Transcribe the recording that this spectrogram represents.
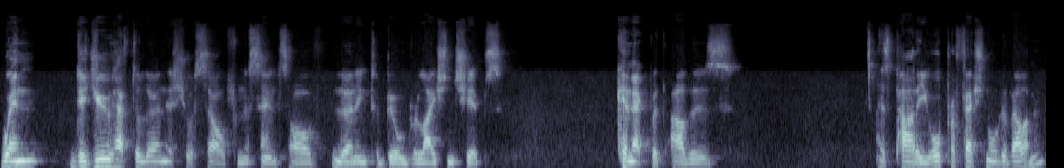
When did you have to learn this yourself in the sense of learning to build relationships, connect with others as part of your professional development?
